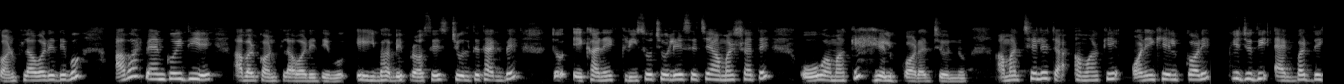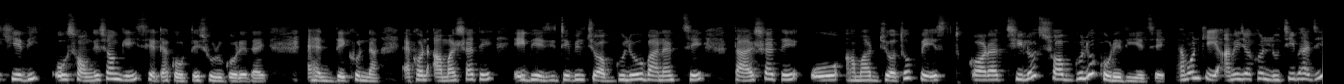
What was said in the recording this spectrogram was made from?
কর্নফ্লাওয়ারে দেবো। আবার প্যানকই দিয়ে আবার কর্নফ্লাওয়ারে দেবো। এইভাবে প্রসেস চলতে থাকবে। তো এখানে ক্রিসও চলে এসেছে আমার সাথে। ও আমাকে হেল্প করার জন্য। আমার ছেলেটা আমাকে অনেক হেল্প করে। ওকে যদি একবার দেখিয়ে দিই, ও সঙ্গে সঙ্গেই সেটা করতে শুরু করে দেয়। অ্যান্ড দেখুন না, এখন আমার সাথে এই ভেজিটেবিল চপগুলোও বানাচ্ছে, তার সাথে ও আমার যত পেস্ট করার ছিল সবগুলো করে দিয়েছে। এমনকি আমি যখন লুচি ভাজি,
